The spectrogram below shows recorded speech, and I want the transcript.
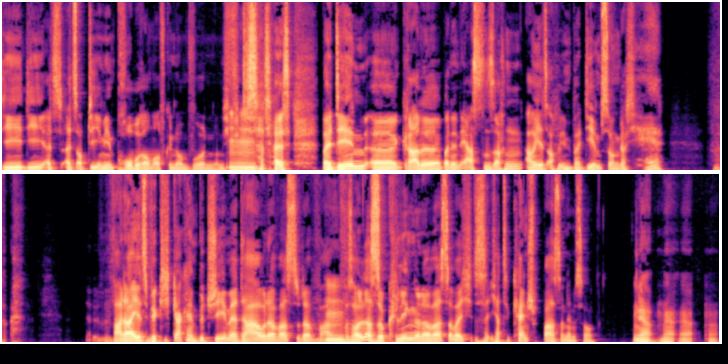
die, die, als, als ob die irgendwie im Proberaum aufgenommen wurden. Und ich finde, Mhm. das hat halt bei denen, äh, gerade bei den ersten Sachen, aber jetzt auch eben bei dem Song, dachte ich, hä? War da jetzt wirklich gar kein Budget mehr da oder was? Oder war, Mhm. soll das so klingen oder was? Aber ich, das, ich hatte keinen Spaß an dem Song. Ja, ja, ja. ja.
